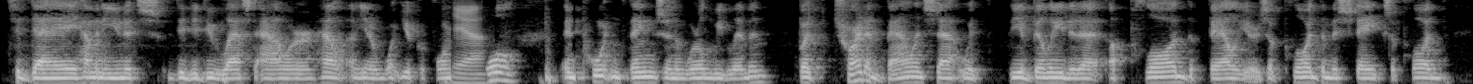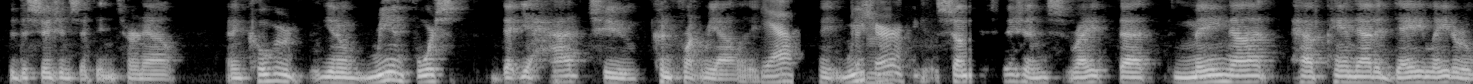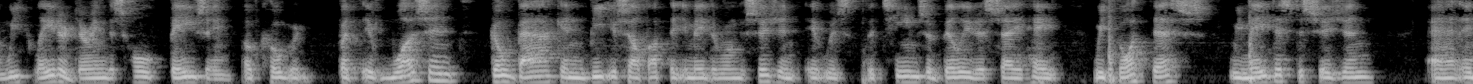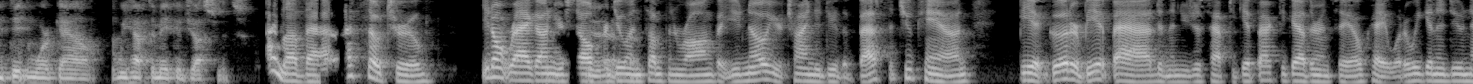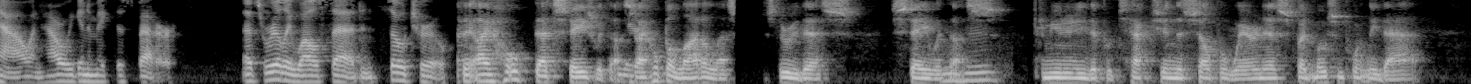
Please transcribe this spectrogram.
today, how many units did you do last hour, how, you know, what you performed. Yeah. All important things in the world we live in. But try to balance that with the ability to applaud the failures, applaud the mistakes, applaud the decisions that didn't turn out. And COVID, you know, reinforced that you had to confront reality. Yeah, we, for sure. Some decisions, right, that may not have panned out a day later, a week later during this whole phasing of COVID, but it wasn't go back and beat yourself up that you made the wrong decision. It was the team's ability to say, hey, we thought this, we made this decision, and it didn't work out. We have to make adjustments. I love that. That's so true. You don't rag on yourself yeah. for doing something wrong, but you know you're trying to do the best that you can, be it good or be it bad. And then you just have to get back together and say, okay, what are we going to do now? And how are we going to make this better? That's really well said and so true. I hope that stays with us. Yeah. I hope a lot of lessons through this stay with mm-hmm. us. Community, the protection, the self awareness, but most importantly, that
